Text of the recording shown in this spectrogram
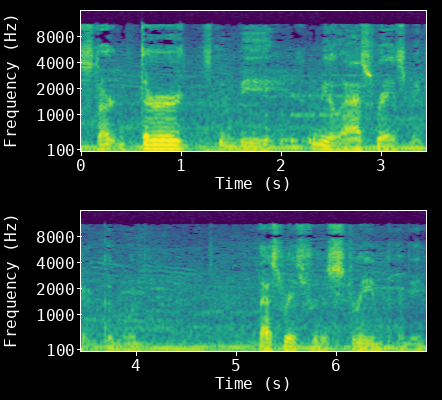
starting third, it's gonna be it's gonna be the last race, making a good one. Last race for the stream, I mean.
